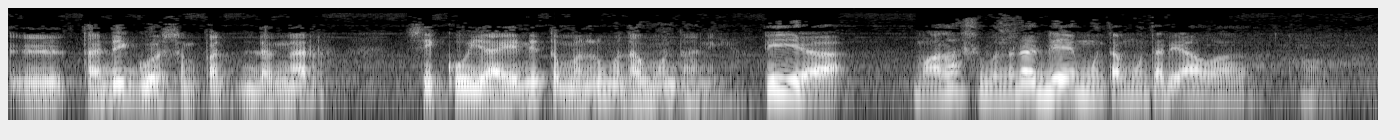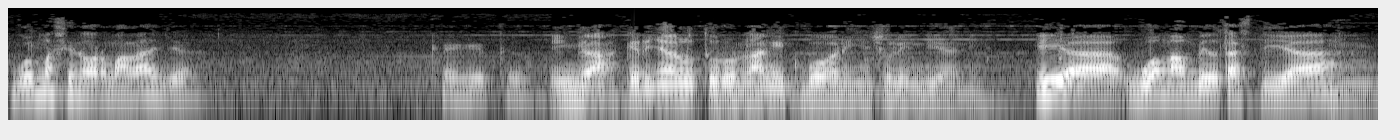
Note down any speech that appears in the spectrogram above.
eh, tadi gue sempat dengar si Kuya ini temen lu muntah-muntah nih. iya malah sebenarnya dia yang muntah-muntah di awal Oh. gue masih normal aja kayak gitu Hingga akhirnya lu turun lagi ke bawah nih nyusulin dia nih. iya gue ngambil tas dia Hmm.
